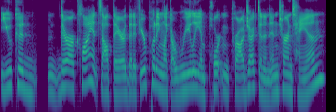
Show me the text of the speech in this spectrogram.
you could there are clients out there that if you're putting like a really important project in an intern's hand,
